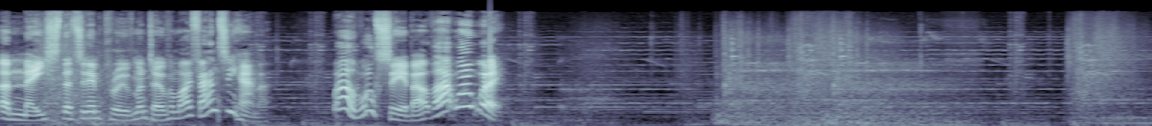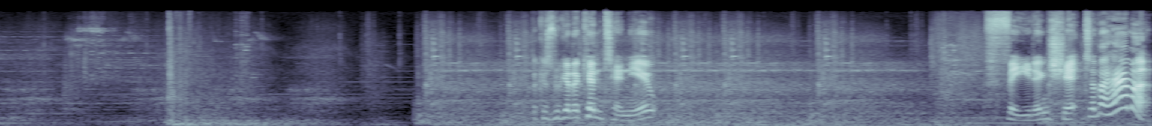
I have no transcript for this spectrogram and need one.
a mace that's an improvement over my fancy hammer. Well, we'll see about that, won't we? Because we're going to continue feeding shit to the hammer.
